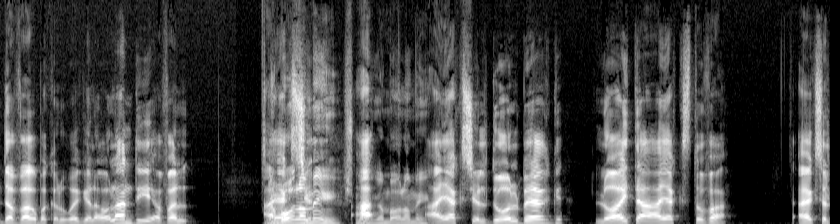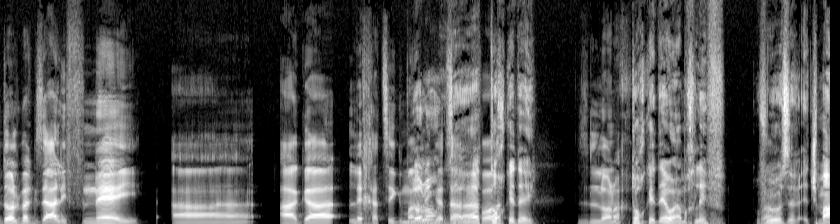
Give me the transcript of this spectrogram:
דבר בכדורגל ההולנדי, אבל... גם בעולמי, שמע, אה, גם בעולמי. אייקס של דולברג לא הייתה אייקס טובה. של דולברג זה היה לפני ההגעה לחצי גמר לא, לא, ליגת זה היה האלופות. תוך כדי. זה לא נכון. תוך כדי הוא היה מחליף. עוזר- תשמע,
